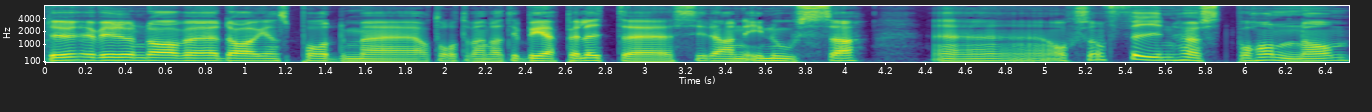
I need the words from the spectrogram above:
Du, vi rundar av eh, dagens podd med att återvända till BP lite. Sidan Inusa. Eh, också en fin höst på honom.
